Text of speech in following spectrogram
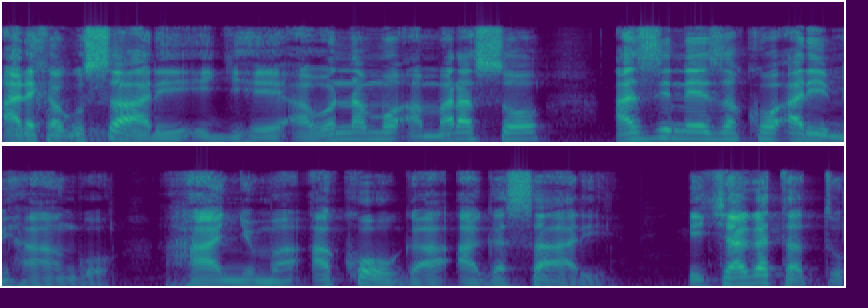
areka gusari igihe abonamo amaraso azi neza ko ari imihango. Hanyuma akoga agasari. Icya gatatu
